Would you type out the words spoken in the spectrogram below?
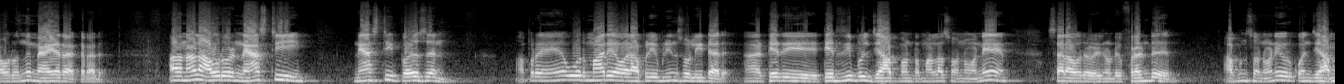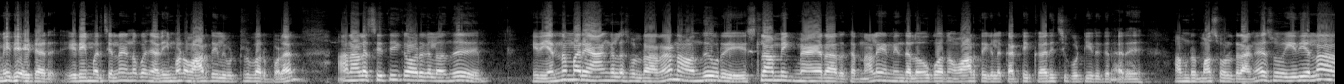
அவர் வந்து மேயராக இருக்கிறாரு. அதனால் அவர் ஒரு நேஸ்டி நேஸ்டி பர்சன் அப்புறம் ஏன் ஒரு மாதிரி அவர் அப்படி இப்படின்னு சொல்லிட்டார். டெரி டெரிபிள் ஜாப் பண்ணுற மாதிரிலாம் சொன்னோடனே சார் அவர் என்னுடைய ஃப்ரெண்டு அப்படின்னு சொன்னோடனே இவர் கொஞ்சம் அமைதியாகிட்டார் இடைமறிச்சல்லாம் இன்னும் கொஞ்சம் அதிகமான வார்த்தைகள் விட்டுருப்பார் போல். அதனால் சித்திக் அவர்கள் வந்து இது என்ன மாதிரி ஆங்கிளில் சொல்கிறாருன்னா நான் வந்து ஒரு இஸ்லாமிக் மேயராக இருக்கிறனால என்னை இந்த அளவுக்கு வார்த்தைகளை கட்டி கரிச்சு கொட்டி இருக்கிறாரு அப்படின்ற மாதிரி சொல்கிறாங்க ஸோ இதையெல்லாம்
